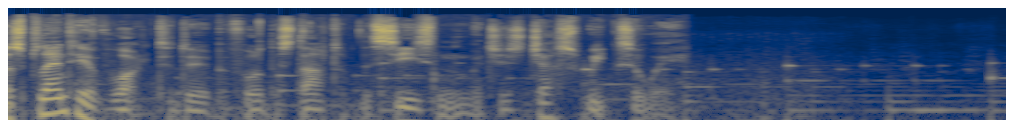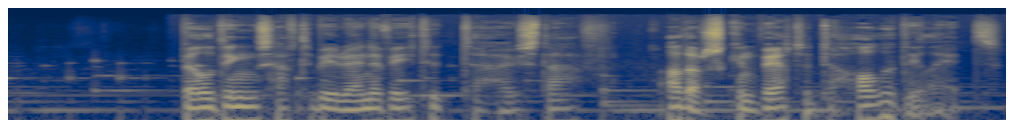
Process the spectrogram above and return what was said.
There's plenty of work to do before the start of the season, which is just weeks away. Buildings have to be renovated to house staff, others converted to holiday lets.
